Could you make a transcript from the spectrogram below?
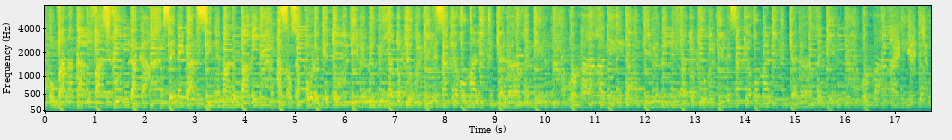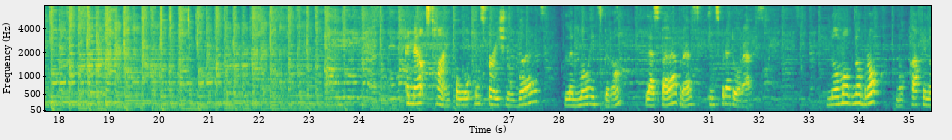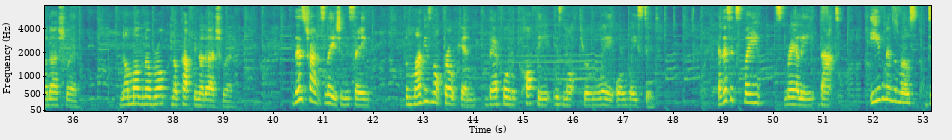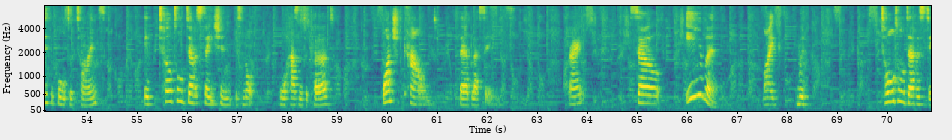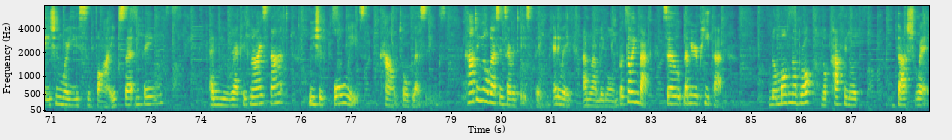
time for inspirational words, le mot inspirant, las palabras inspiradoras. No mog no brok, no coffee no dashware. No mug no brok, no coffee no dashware. This translation is saying the mug is not broken, therefore the coffee is not thrown away or wasted. And this explains really that even in the most difficult of times, if total devastation is not or hasn't occurred, one should count their blessings. Right? So, even like with total devastation where you survive certain things and you recognize that, we should always count our blessings. Counting your blessings every day is a thing. Anyway, I'm rambling on, but going back. So let me repeat that. No mug no broke, no coffee no dash way.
